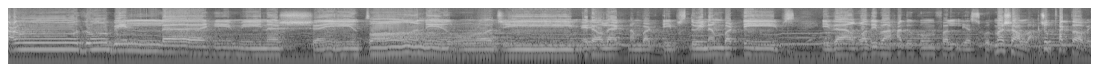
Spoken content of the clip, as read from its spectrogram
আউযু বিল্লাহি মিনাশ শাইতানির রাজিম। এটা হলো এক নাম্বার টিপস দুই নাম্বার টিপস ইদা গাদিবা আহাদুকুম ফালইয়াসকুত। মাশাআল্লাহ, চুপ থাকতে হবে।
